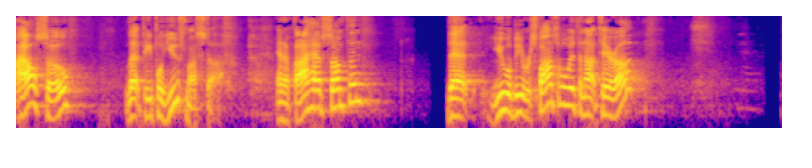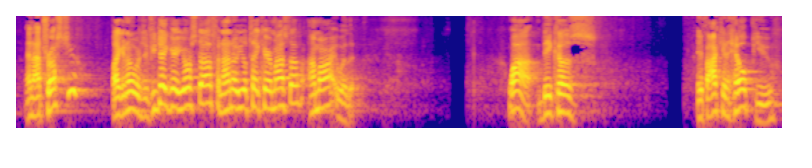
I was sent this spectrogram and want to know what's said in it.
I also let people use my stuff. And if I have something that you will be responsible with and not tear up, and I trust you, like in other words, if you take care of your stuff and I know you'll take care of my stuff, I'm all right with it. Why? Because if I can help you,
